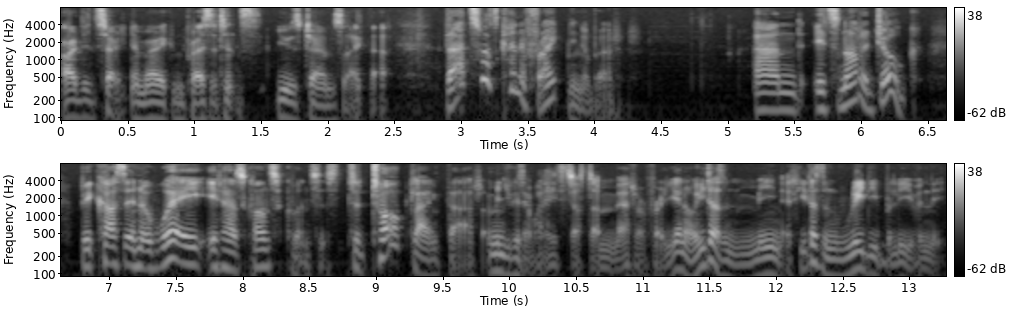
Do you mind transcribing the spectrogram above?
Or did certain American presidents use terms like that? That's what's kind of frightening about it. And it's not a joke because, in a way, it has consequences. To talk like that, I mean, you could say, well, it's just a metaphor. You know, he doesn't mean it. He doesn't really believe in the,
